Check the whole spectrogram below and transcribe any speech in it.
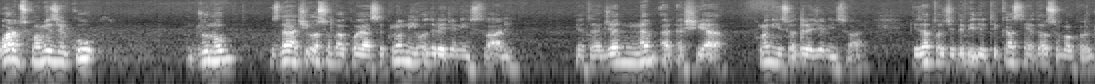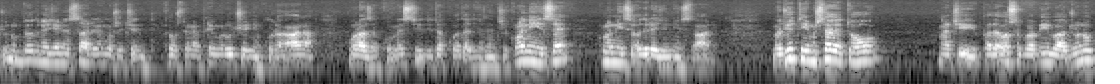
u arapskom jeziku džunub znači osoba koja se kloni određenih stvari. Je ta al-ašija, kloni se određenih stvari. I zato ćete vidjeti kasnije da osoba koja je džunub, da određene stvari ne može činiti. Kao što je, na primjer, učenje Kur'ana, ulazak u mesjid i tako dalje. Znači, kloni se, kloni se određenih stvari. Međutim, šta je to? Znači, pa da osoba biva džunup,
